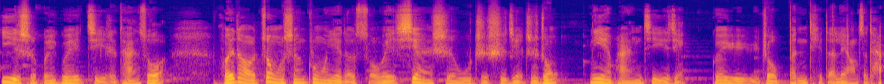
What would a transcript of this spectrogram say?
意识回归即是坍缩，回到众生共业的所谓现实物质世界之中，涅槃寂静归于宇宙本体的量子态。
